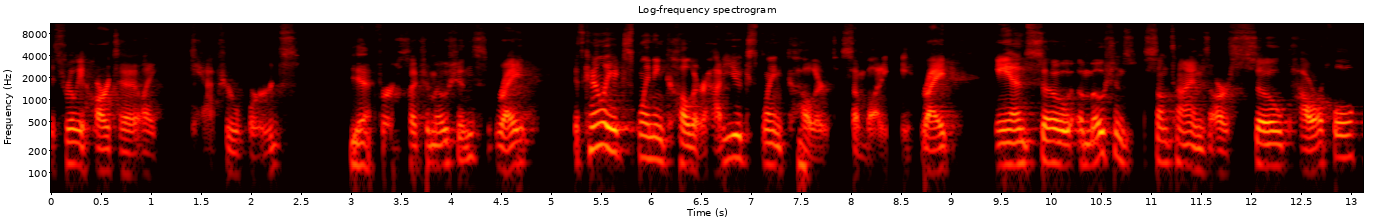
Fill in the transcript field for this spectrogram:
it's really hard to like capture words yeah. for such emotions, right? It's kind of like explaining color. How do you explain color to somebody, right? And so emotions sometimes are so powerful.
